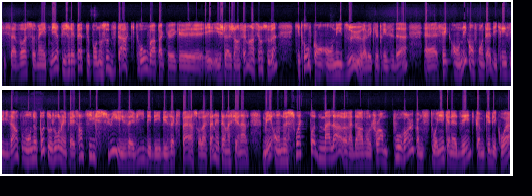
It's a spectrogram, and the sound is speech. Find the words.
si ça va se maintenir. Puis je répète, pour nos auditeurs qui trouvent, hein, que, que, et j'en fais mention souvent, qui trouvent qu'on est dur avec le président, euh, c'est qu'on est confronté à des crises évidentes où on n'a pas toujours l'impression qu'il suit les avis des, des, des, experts sur la scène internationale. Mais on ne souhaite pas de malheur à Donald Trump. Pour un, comme citoyen canadien, puis comme Québécois,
